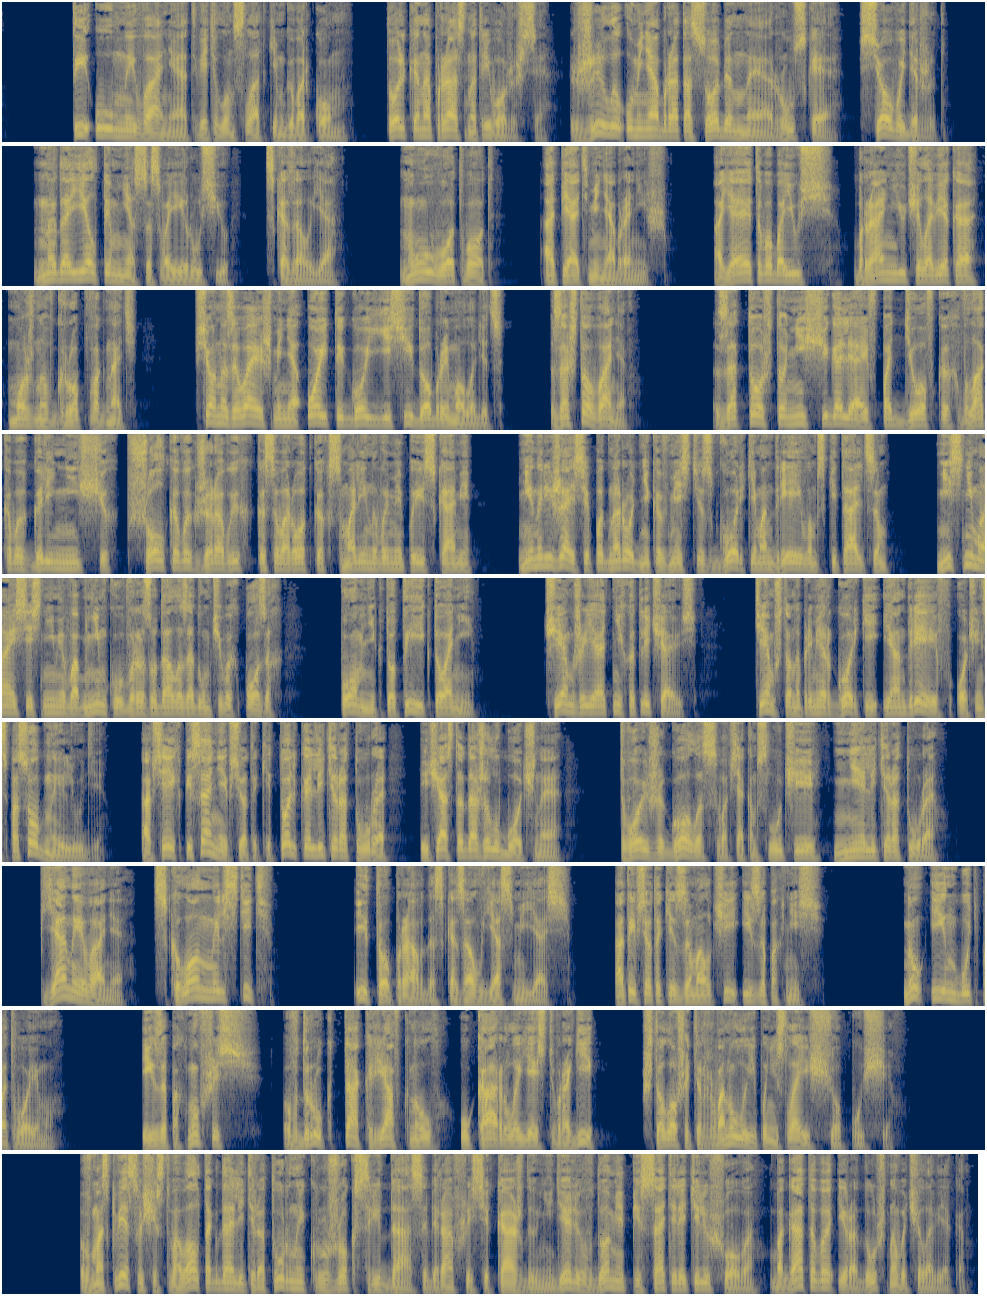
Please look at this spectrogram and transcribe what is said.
«Ты умный, Ваня», — ответил он сладким говорком. «Только напрасно тревожишься. Жила у меня, брат, особенная, русская. Все выдержит». «Надоел ты мне со своей Русью», — сказал я. «Ну, вот-вот. Опять меня бронишь. А я этого боюсь. Бранью человека можно в гроб вогнать. Все называешь меня «Ой ты, гой, еси, добрый молодец». За что, Ваня? За то, что не щеголяй в поддевках, в лаковых голенищах, в шелковых жировых косоворотках с малиновыми поясками, Не наряжайся под народника вместе с Горьким, Андреевым, Скитальцем. Не снимайся с ними в обнимку в разудало-задумчивых позах. Помни, кто ты и кто они. Чем же я от них отличаюсь? Тем, что, например, Горький и Андреев очень способные люди, а все их писания все-таки только литература и часто даже лубочная. Твой же голос, во всяком случае, не литература. Пьяный Ваня склонны льстить. «И то правда», — сказал я, смеясь. «А ты все-таки замолчи и запахнись. Ну, Ин, будь по-твоему». И, запахнувшись, вдруг так рявкнул «У Карла есть враги», что лошадь рванула и понесла еще пуще. В Москве существовал тогда литературный кружок «Среда», собиравшийся каждую неделю в доме писателя Телешова, богатого и радушного человека.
